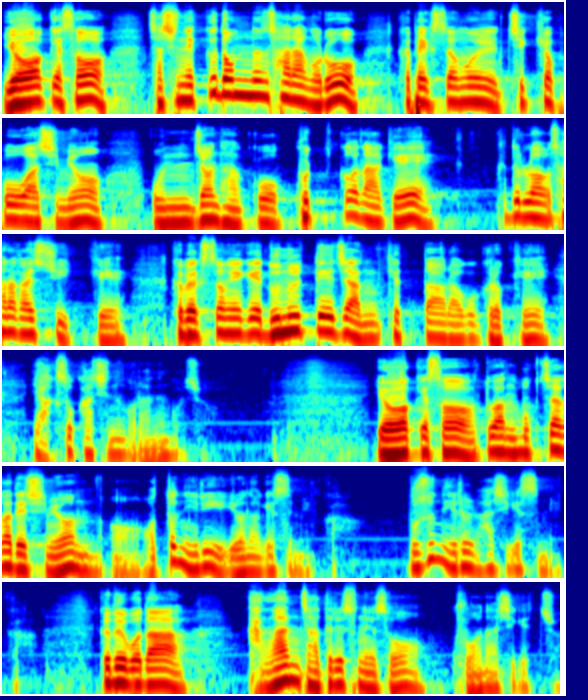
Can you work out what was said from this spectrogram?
여호와께서 자신의 끝없는 사랑으로 그 백성을 지켜 보호하시며 온전하고 굳건하게 그들로 살아갈 수 있게 그 백성에게 눈을 떼지 않겠다라고 그렇게 약속하시는 거라는 거죠. 여호와께서 또한 목자가 되시면 어, 어떤 일이 일어나겠습니까? 무슨 일을 하시겠습니까? 그들보다 강한 자들의 손에서 구원하시겠죠.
